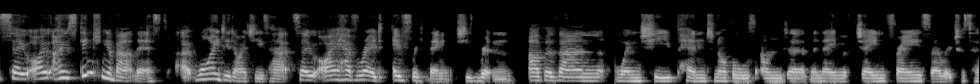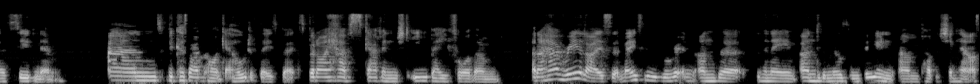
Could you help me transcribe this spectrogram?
So I, I, was thinking about this. Uh, why did I choose her? So I have read everything she's written, other than when she penned novels under the name of Jane Fraser, which was her pseudonym. And because I can't get hold of those books, but I have scavenged eBay for them. And I have realised that most of these were written under the name, under the Mills and Boon um, publishing house,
